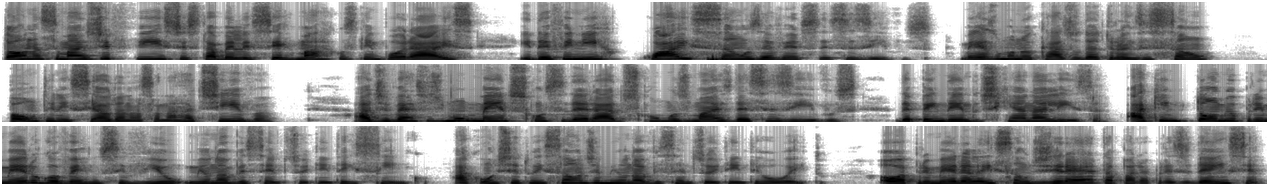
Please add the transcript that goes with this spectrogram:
torna-se mais difícil estabelecer marcos temporais e definir quais são os eventos decisivos. Mesmo no caso da transição, ponto inicial da nossa narrativa, há diversos momentos considerados como os mais decisivos, dependendo de quem analisa. Há quem tome o primeiro governo civil, 1985, a Constituição de 1988, ou a primeira eleição direta para a presidência,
